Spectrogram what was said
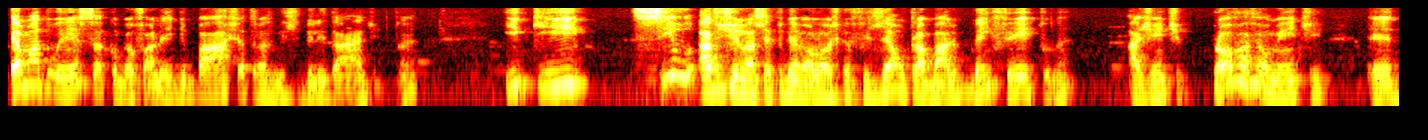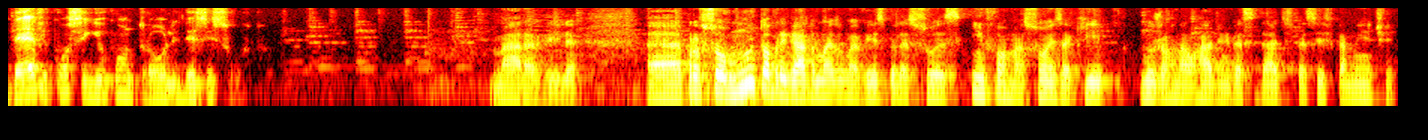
é uma doença, como eu falei, de baixa transmissibilidade, né? e que, se a vigilância epidemiológica fizer um trabalho bem feito, né, a gente provavelmente é, deve conseguir o controle desse surto. Maravilha. Uh, professor, muito obrigado mais uma vez pelas suas informações aqui no Jornal Rádio Universidade, especificamente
